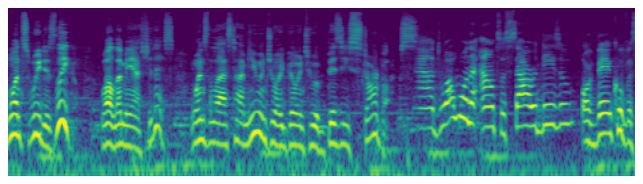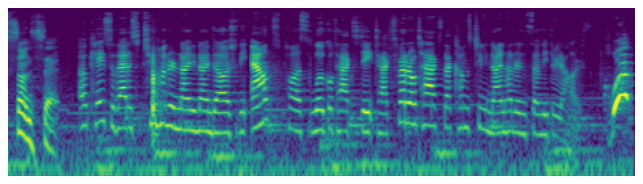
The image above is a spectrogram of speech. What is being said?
Once weed is legal. Well, let me ask you this. When's the last time you enjoyed going to a busy Starbucks? Now, do I want an ounce of sour diesel or Vancouver sunset? Okay, so that is $299 for the ounce plus local tax, state tax, federal tax. That comes to $973. What?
